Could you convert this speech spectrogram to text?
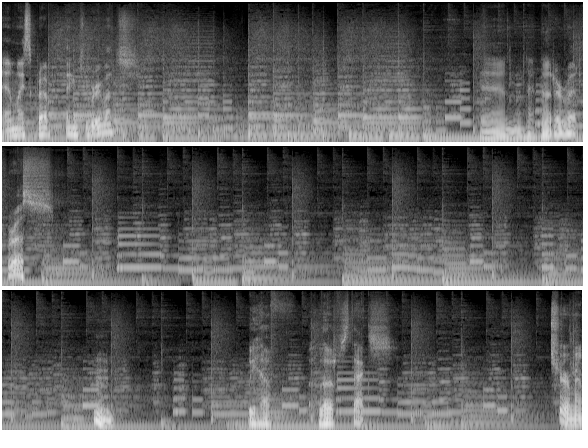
And my scrap, thank you very much. And another red for us. Hmm. We have a lot of stacks. Sure, man.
